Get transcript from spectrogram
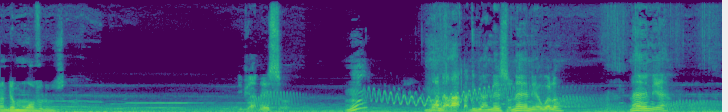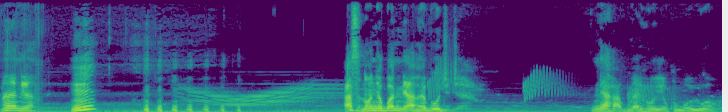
random more blues. Eh Dibia Neso. Hmm? Mwana laka Dibia Neso. Nene ya welo. Nene ya. Nene ya. Hmm? Asi na onye gwa nne ahụ ebe o jije. Nne ahụ agwụla ihe o yi ekwu ma o luo.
